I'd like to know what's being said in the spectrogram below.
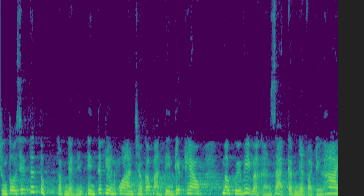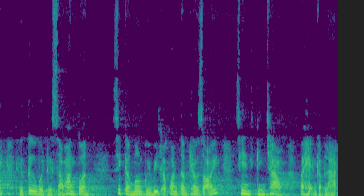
Chúng tôi sẽ tiếp tục cập nhật những tin tức liên quan trong các bản tin tiếp theo. Mời quý vị và khán giả cập nhật vào thứ hai, thứ tư và thứ sáu hàng tuần. Xin cảm ơn quý vị đã quan tâm theo dõi. Xin kính chào và hẹn gặp lại.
